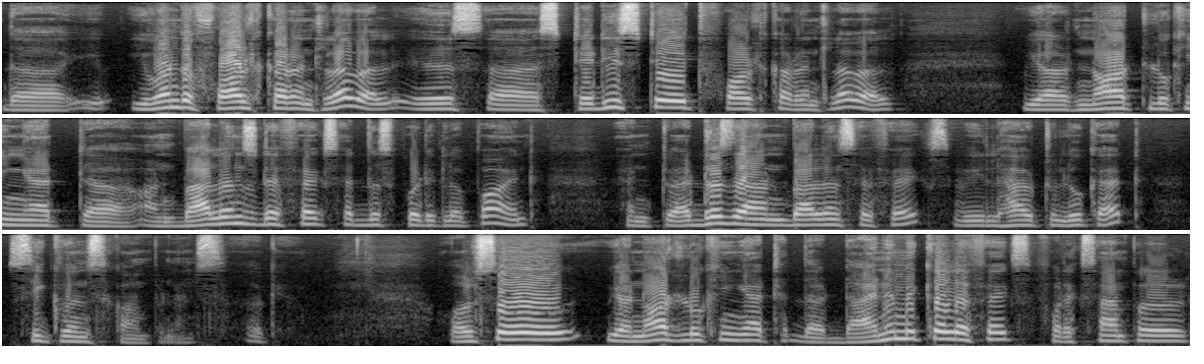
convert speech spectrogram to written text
the even the fault current level is steady state fault current level we are not looking at uh, unbalanced effects at this particular point and to address the unbalanced effects we will have to look at sequence components. Okay. Also we are not looking at the dynamical effects for example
